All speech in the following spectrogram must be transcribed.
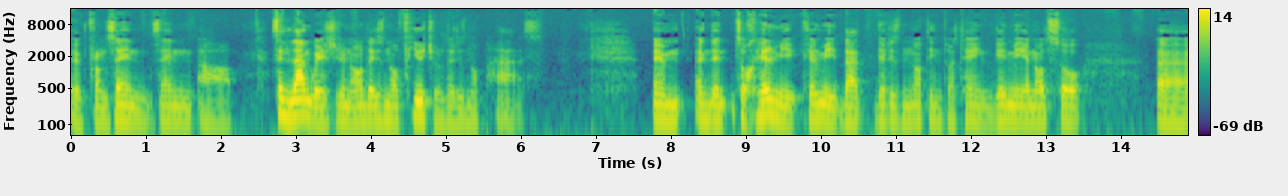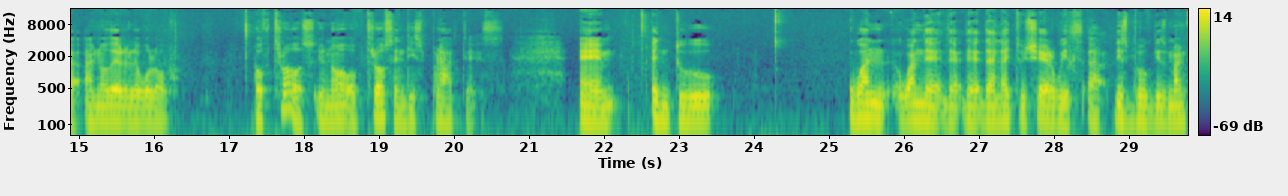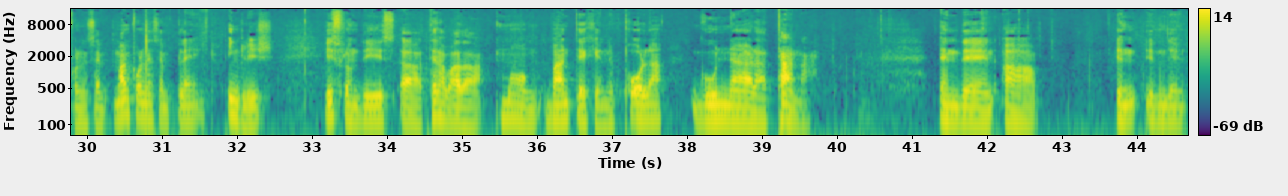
uh, from Zen Zen uh, Zen language, you know, there is no future, there is no past. Um, and then so help me help me that there is nothing to attain gave me and also uh, another level of of trust you know of trust in this practice um, and to one one that, that, that, I like to share with uh, this book this mindfulness and mindfulness and playing English is from this uh, Theravada monk Bhante Henepola Gunaratana. And then, uh, in, in the,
